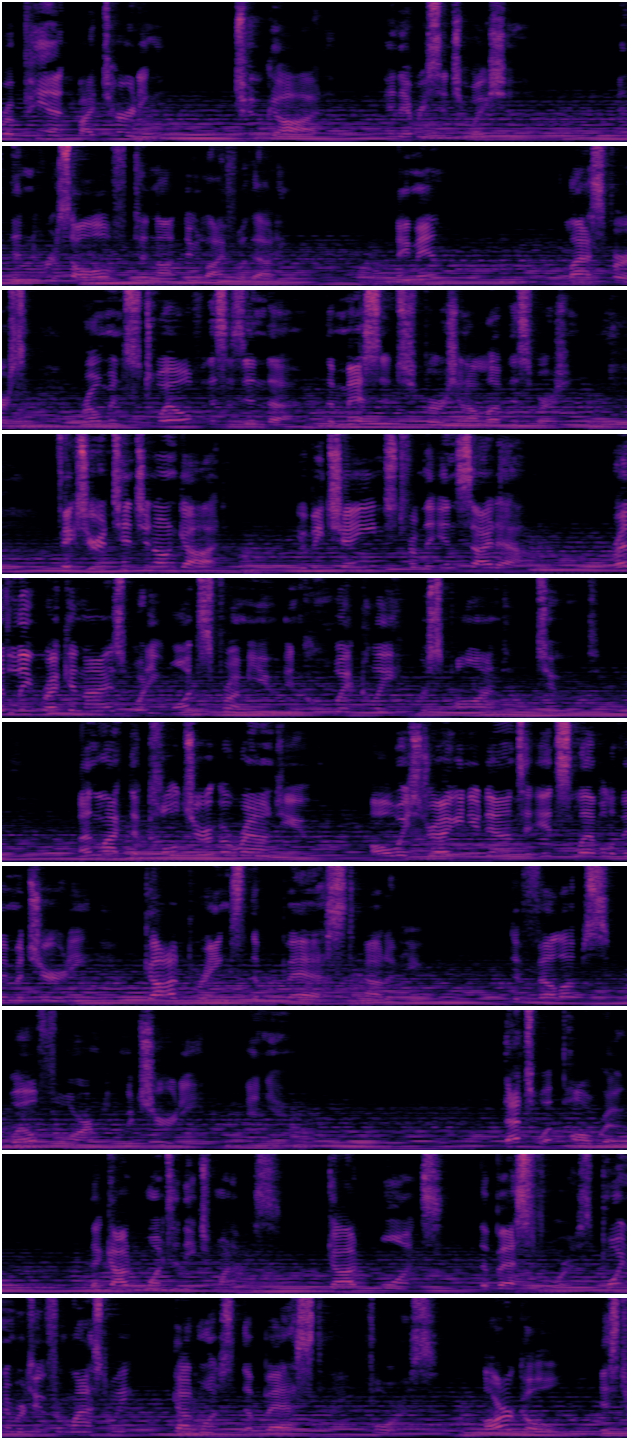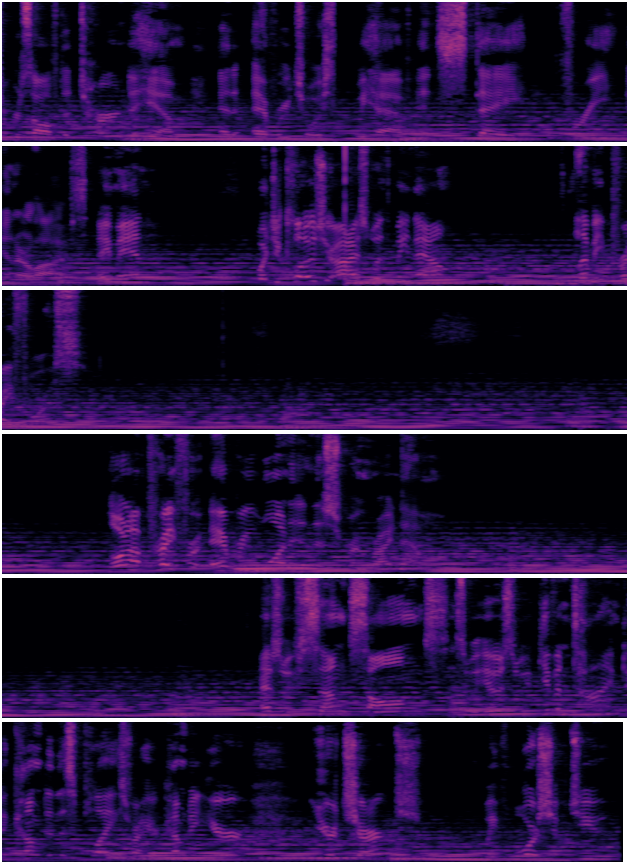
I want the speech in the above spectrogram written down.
Repent by turning to God in every situation and then resolve to not do life without Him. Amen. Last verse, Romans 12. This is in the, the message version. I love this version. Fix your attention on God. You'll be changed from the inside out. Readily recognize what He wants from you and quickly respond to it. Unlike the culture around you, always dragging you down to its level of immaturity, God brings the best out of you, develops well formed maturity in you. That's what Paul wrote, that God wants in each one of us. God wants the best for us. Point number two from last week God wants the best for us. Our goal is to resolve to turn to Him at every choice we have and stay free in our lives. Amen? Would you close your eyes with me now? Let me pray for us. Lord, I pray for everyone in this room right now. As we've sung songs, as, we, as we've given time to come to this place right here, come to your, your church, we've worshiped you,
